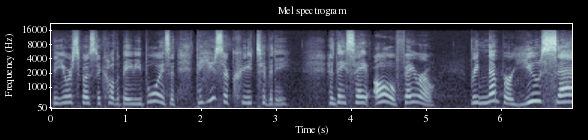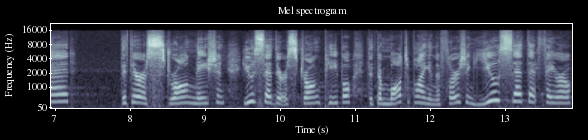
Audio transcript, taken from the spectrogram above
that you were supposed to kill the baby boys. And they use their creativity. And they say, Oh, Pharaoh, remember you said that they're a strong nation. You said they're a strong people, that they're multiplying and they're flourishing. You said that, Pharaoh.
